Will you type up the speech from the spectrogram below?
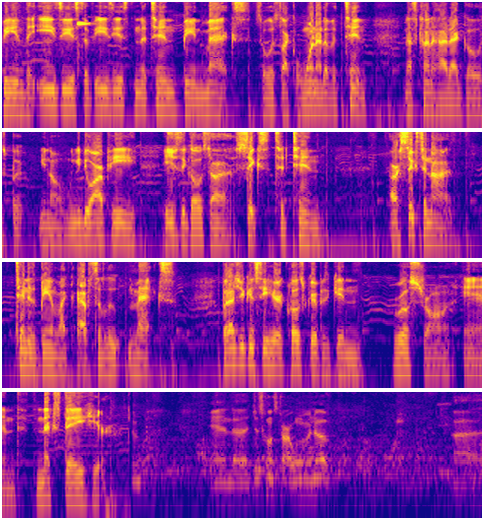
being the easiest of easiest and the 10 being max so it's like a 1 out of a 10 and that's kind of how that goes but you know when you do RPE it usually goes to 6 to 10 or 6 to 9 10 is being like absolute max but as you can see here, close grip is getting real strong. And the next day here. And uh, just gonna start warming up. Uh,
